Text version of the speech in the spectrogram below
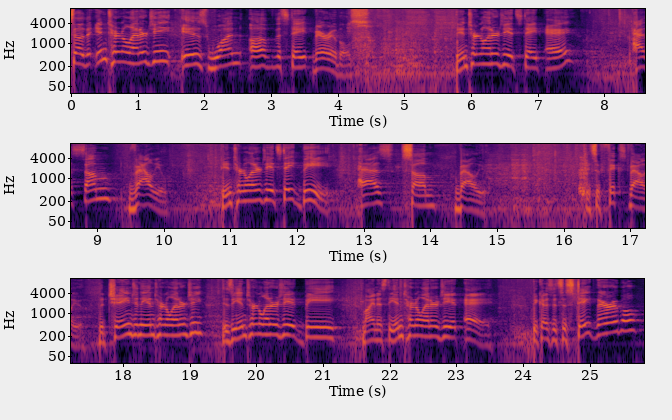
So the internal energy is one of the state variables. The internal energy at state A has some value. The internal energy at state B has some value. It's a fixed value. The change in the internal energy is the internal energy at B minus the internal energy at A. Because it's a state variable,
